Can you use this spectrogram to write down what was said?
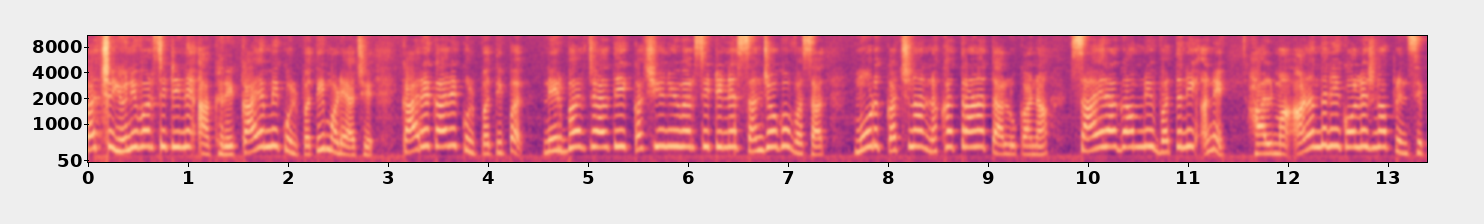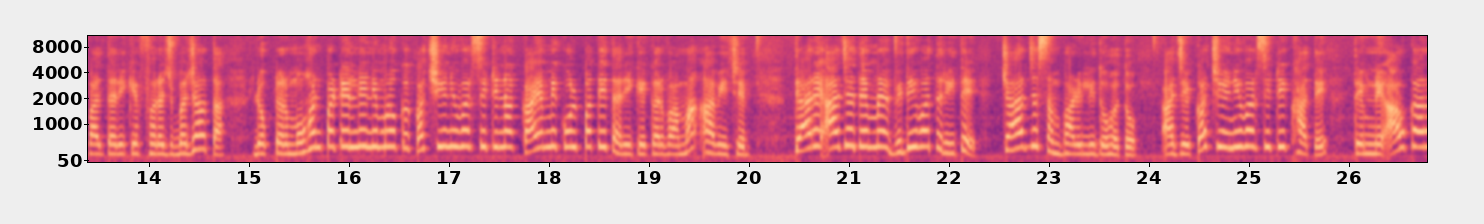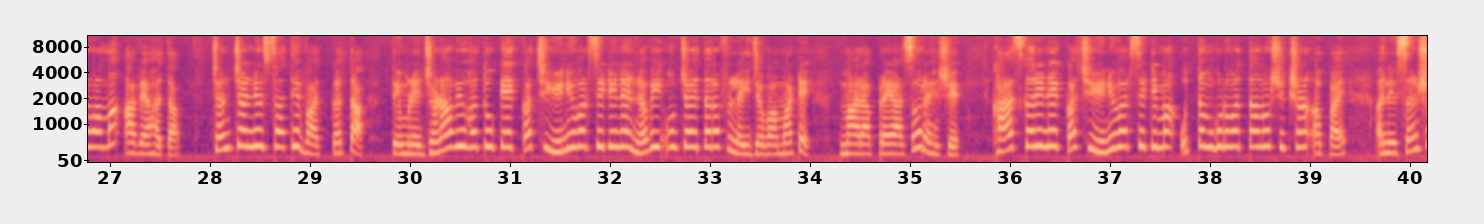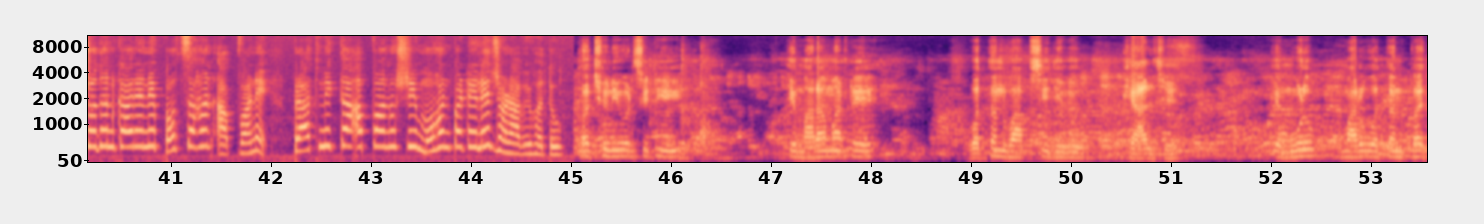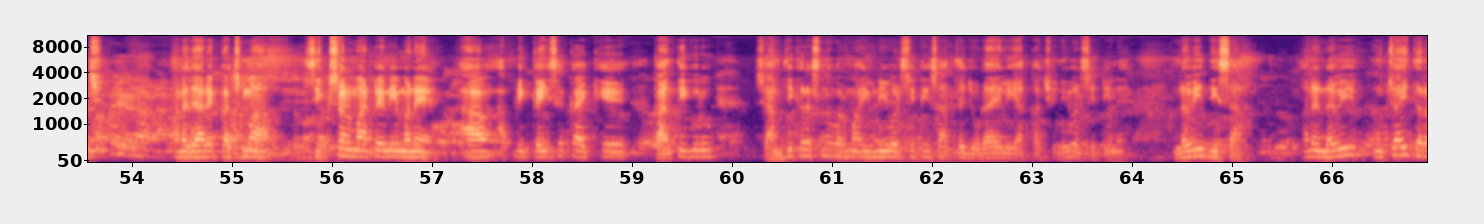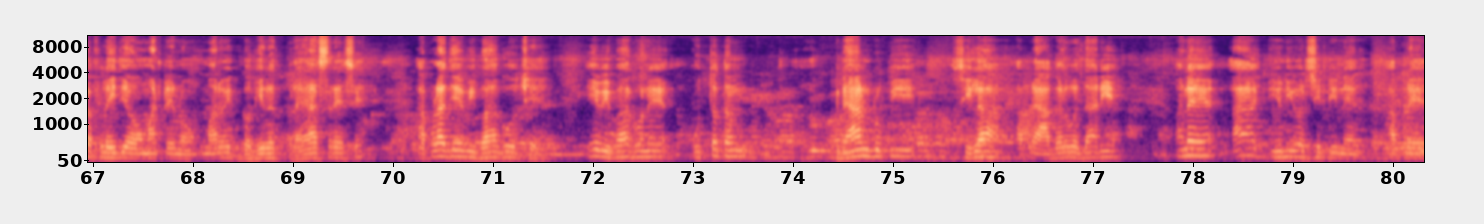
કચ્છ યુનિવર્સિટીને આખરે કાયમી કુલપતિ મળ્યા છે. કાર્યકારી કુલપતિ પર નિર્ભર ચાલતી કચ્છ યુનિવર્સિટીને સંજોગો વસાત મૂળ કચ્છના નખત્રાણા તાલુકાના સાયરા ગામની વતની અને હાલમાં આણંદની કોલેજના પ્રિન્સિપાલ તરીકે ફરજ બજાવતા ડોક્ટર મોહન પટેલની નિમણૂક કચ્છ યુનિવર્સિટીના કાયમી કુલપતિ તરીકે કરવામાં આવી છે. ત્યારે આજે તેમણે વિધિવત રીતે ચાર્જ સંભાળી લીધો હતો. આજે કચ્છ યુનિવર્સિટી ખાતે તેમને આવકારવામાં આવ્યા હતા. ચંચળ ન્યૂઝ સાથે વાત કરતા તેમણે જણાવ્યું હતું કે કચ્છ યુનિવર્સિટીને નવી ઊંચાઈ તરફ લઈ જવા માટે મારા પ્રયાસો રહેશે. ખાસ કરીને કચ્છ યુનિવર્સિટીમાં ઉત્તમ ગુણવત્તાનું શિક્ષણ અપાય અને સંશોધન કાર્યને પ્રોત્સાહન આપવાને પ્રાથમિકતા આપવાનું શ્રી મોહન પટેલે જણાવ્યું હતું. કચ્છ યુનિવર્સિટી એ મારા માટે વતન વાપસી જેવો ખ્યાલ છે કે મૂળ મારું વતન કચ્છ અને જ્યારે કચ્છમાં શિક્ષણ માટેની મને આ આપણી કહી શકાય કે કાંતિગુરુ શ્યામજી કૃષ્ણ વર્મા યુનિવર્સિટી સાથે જોડાયેલી આ કચ્છ યુનિવર્સિટીને નવી દિશા અને નવી ઊંચાઈ તરફ લઈ જવા માટેનો મારો એક ભગીરથ પ્રયાસ રહેશે. આપણા જે વિભાગો છે, એ વિભાગોને ઉચ્ચતમ જ્ઞાનરૂપી શિલા આપણે આગળ વધારીએ અને આ યુનિવર્સિટીને આપણે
